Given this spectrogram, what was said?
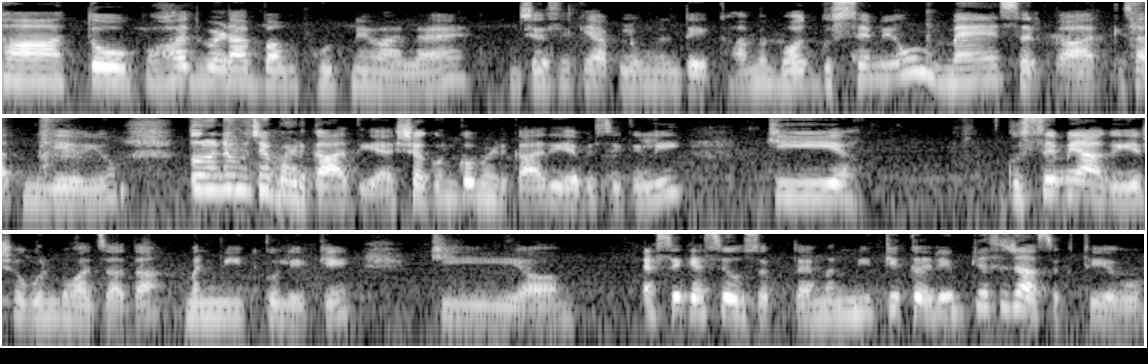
हाँ तो बहुत बड़ा बम फूटने वाला है। जैसे कि आप लोगों ने देखा, मैं बहुत गुस्से में हूँ, मैं सरकार के साथ मिली हुई हूँ तो उन्होंने मुझे भड़का दिया है, शगुन को भड़का दिया बेसिकली कि गुस्से में आ गई है शगुन बहुत ज़्यादा, मनमीत को लेके कि ऐसे कैसे हो सकता है? मनमीत के करीब कैसे जा सकती है वो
